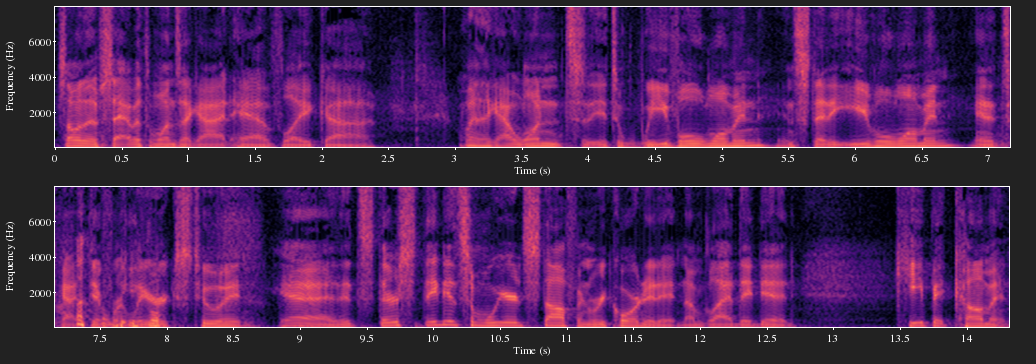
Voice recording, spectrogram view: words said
some of them Sabbath ones I got have like, uh, well, they got one. It's, it's Weevil Woman instead of Evil Woman, and it's got different lyrics to it. Yeah, it's there's they did some weird stuff and recorded it, and I'm glad they did. Keep it coming.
